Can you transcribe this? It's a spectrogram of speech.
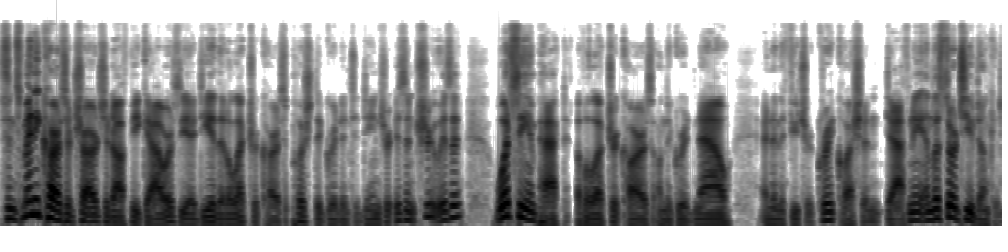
Since many cars are charged at off peak hours, the idea that electric cars push the grid into danger isn't true, is it? What's the impact of electric cars on the grid now and in the future? Great question, Daphne. And let's throw it to you, Duncan.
